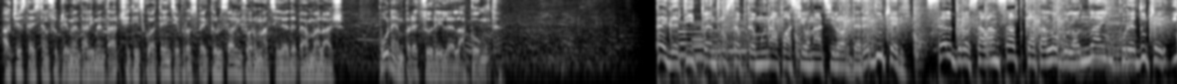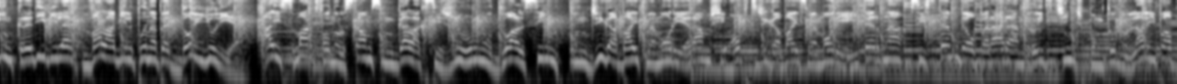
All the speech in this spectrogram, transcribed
Acesta este un supliment alimentar, citiți cu atenție prospectul sau informațiile de pe ambalaj. Punem prețurile la punct. Pregătit pentru săptămâna pasionaților de reduceri? Selgros a lansat catalogul online cu reduceri incredibile, valabil până pe 2 iulie. Ai smartphone-ul Samsung Galaxy J1 Dual SIM, 1 GB memorie RAM și 8 GB memorie internă, sistem de operare Android 5.1 Lollipop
